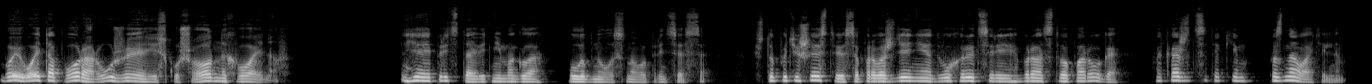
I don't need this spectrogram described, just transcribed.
Боевой топор – оружие искушенных воинов». «Я и представить не могла», – улыбнулась снова принцесса, «что путешествие в сопровождении двух рыцарей Братства Порога окажется таким познавательным».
